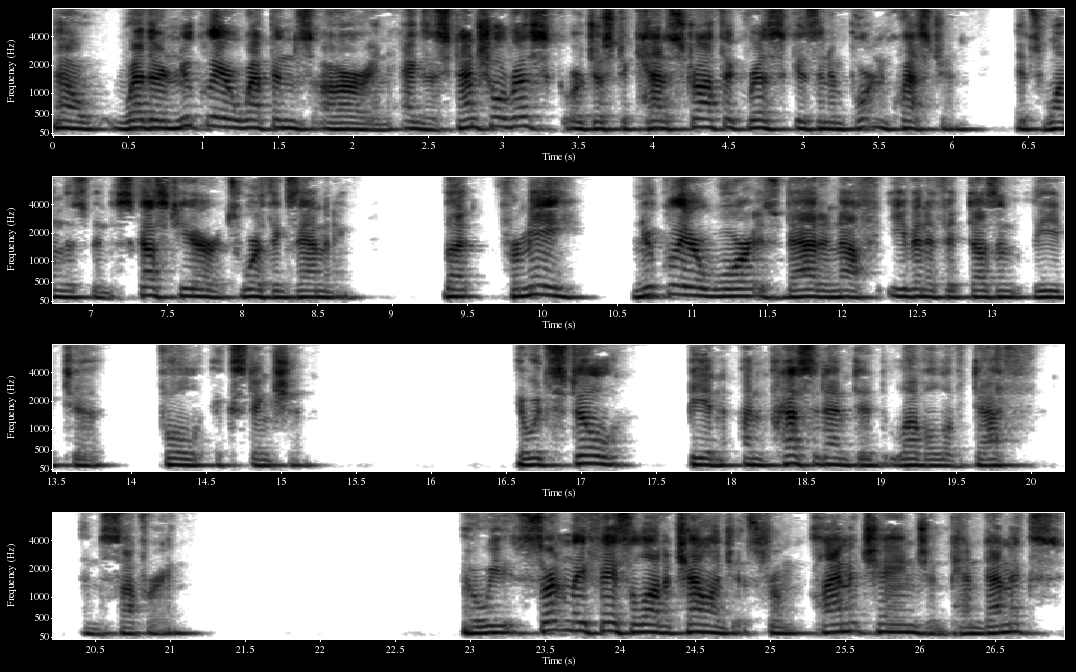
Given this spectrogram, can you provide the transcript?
Now, whether nuclear weapons are an existential risk or just a catastrophic risk is an important question. It's one that's been discussed here. It's worth examining. But for me, nuclear war is bad enough, even if it doesn't lead to full extinction. It would still be an unprecedented level of death and suffering. Now, we certainly face a lot of challenges from climate change and pandemics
